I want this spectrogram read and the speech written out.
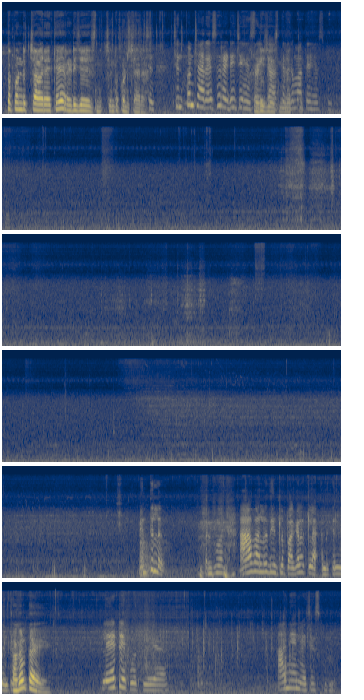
చింతపండు చారు అయితే రెడీ చేసింది చింతపండు చారు? చి- చింతపండు చారు వేసి రెడీ చేసేసి రెడీ ఇంకా చేసింది తిరగమాత వేసేసుకుంటాం మెంతులు. ఆవాలు దీంట్లో పగలట్లా అందుకని మెంతులు. పగలుతాయి. లేట్ అయిపోతుంది ఆనియన్ వేసేసుకుంటున్నాం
